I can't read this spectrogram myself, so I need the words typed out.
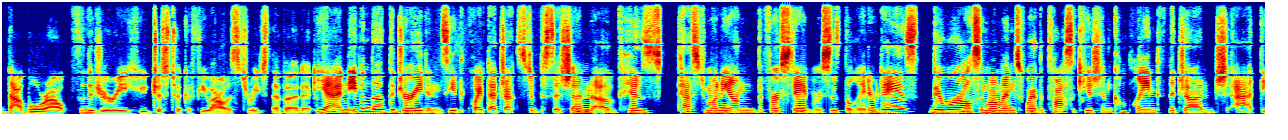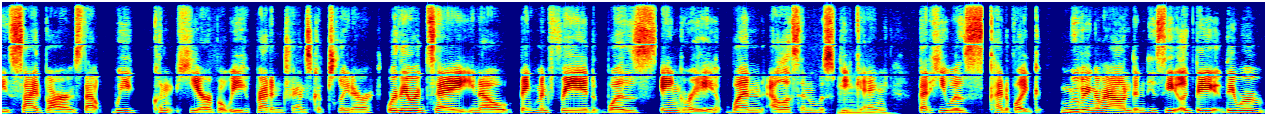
that bore out for the jury who just took a few hours to reach their verdict. Yeah. And even though the jury didn't see quite that juxtaposition of his testimony on the first day versus the later days, there were also moments where the prosecution complained to the judge at these sidebars that we couldn't hear, but we read in transcripts later, where they would say, you know, Bankman Fried was angry when Ellison was speaking. Mm that he was kind of like moving around in his seat. Like they they were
